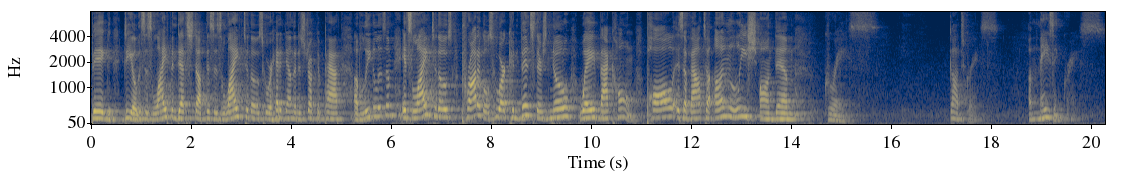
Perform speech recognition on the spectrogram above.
big deal. This is life and death stuff. This is life to those who are headed down the destructive path of legalism. It's life to those prodigals who are convinced there's no way back home. Paul is about to unleash on them grace. God's grace amazing grace.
